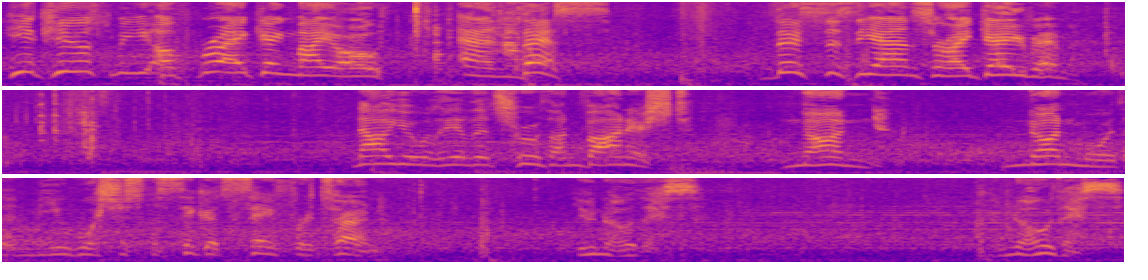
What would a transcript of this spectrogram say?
He accused me of breaking my oath, and this, this is the answer I gave him. Now you will hear the truth unvarnished. None, none more than me wishes for Sigurd's safe return. You know this. You know this.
